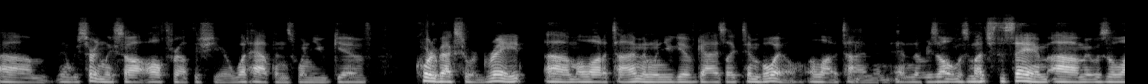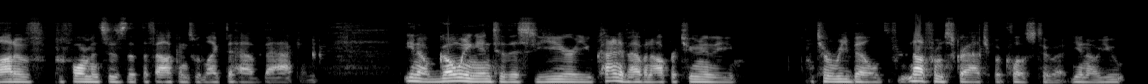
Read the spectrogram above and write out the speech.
um, and we certainly saw all throughout this year what happens when you give quarterbacks who are great um, a lot of time and when you give guys like Tim Boyle a lot of time. And, and the result was much the same. Um, it was a lot of performances that the Falcons would like to have back. And, you know, going into this year, you kind of have an opportunity to rebuild, not from scratch, but close to it. You know, you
